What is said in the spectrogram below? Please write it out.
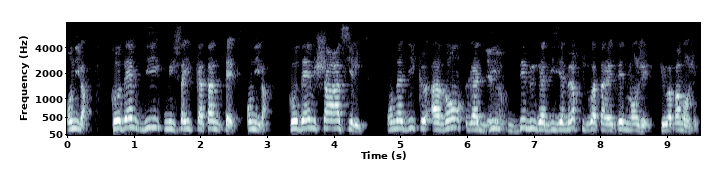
On y va. Kodem dit Mishaïf Katan tête. On y va. Kodem Shah Sirit. On a dit qu'avant la dix- début de la dixième heure, tu dois t'arrêter de manger. Tu ne dois pas manger.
